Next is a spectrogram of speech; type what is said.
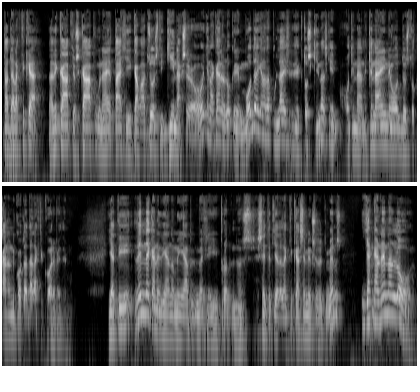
Τα ανταλλακτικά. Δηλαδή κάποιος κάπου να τα έχει καβατζό στην Κίνα, ξέρω εγώ, και να κάνει ολόκληρη μόντα για να τα πουλάει εκτός Κίνας και ό,τι να είναι. Και να είναι όντως το κανονικό το ανταλλακτικό, ρε παιδί μου. Γιατί δεν έκανε διανομή η Apple μέχρι πρώτη σε τέτοια ανταλλακτικά σε μη εξοδοτημένους για κανένα λόγο.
